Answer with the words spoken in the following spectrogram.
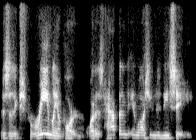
this is extremely important. What has happened in Washington, D.C.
